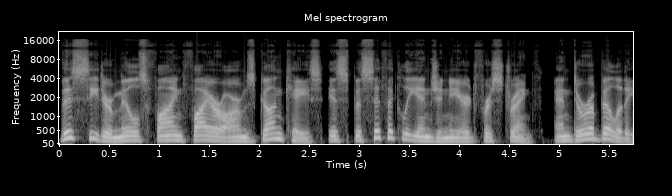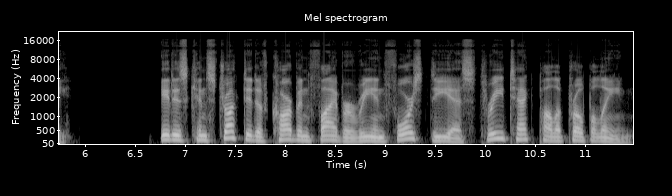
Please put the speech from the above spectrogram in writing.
This Cedar Mills Fine Firearms gun case is specifically engineered for strength and durability. It is constructed of carbon fiber reinforced DS3 Tech polypropylene.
